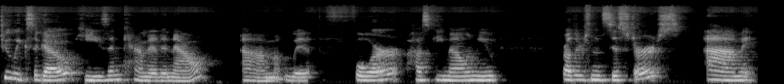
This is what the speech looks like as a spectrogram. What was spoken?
two weeks ago. He's in Canada now um, with four Husky Malamute brothers and sisters. Um,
